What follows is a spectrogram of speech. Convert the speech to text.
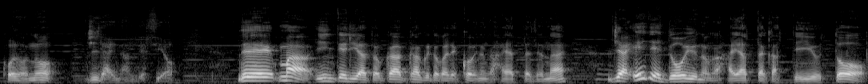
頃の時代なんですよ。でまあインテリアとか家具とかでこういうのが流行ったじゃない？じゃあ絵でどういうのが流行ったかっていうと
